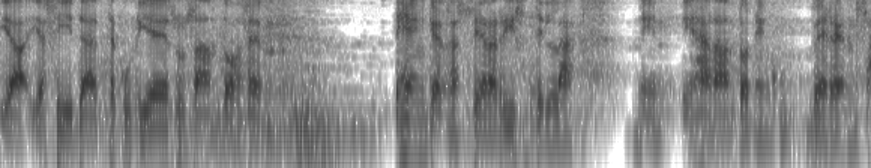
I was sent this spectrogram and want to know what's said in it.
ja, ja siitä, että kun Jeesus antoi sen henkensä siellä ristillä, niin, niin hän antoi niin kuin verensä.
